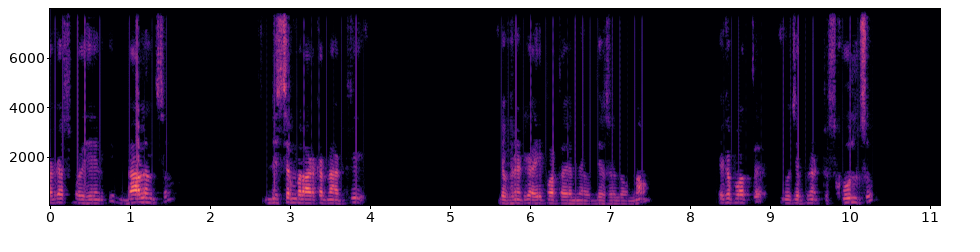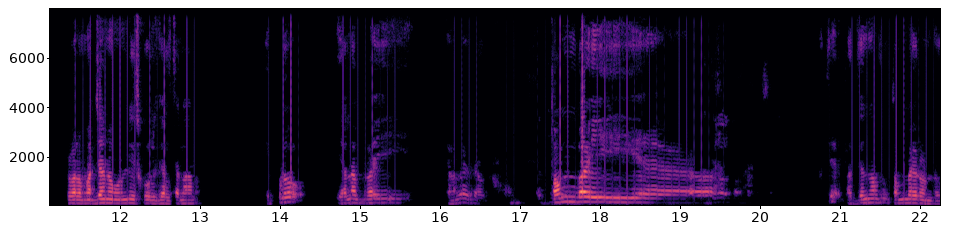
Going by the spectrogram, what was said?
ఆగస్టు పదిహేనుకి బ్యాలెన్స్ డిసెంబర్ ఆఖరి నాటికి డెఫినెట్గా అయిపోతాయనే ఉద్దేశంలో ఉన్నాం. ఇకపోతే నువ్వు చెప్పినట్టు స్కూల్స్ ఇవాళ మధ్యాహ్నం ఉండి స్కూల్కి వెళ్తున్నాను. ఇప్పుడు ఎనభై ఎనభై కాదు తొంభై అదే పద్దెనిమిది వందల తొంభై రెండు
